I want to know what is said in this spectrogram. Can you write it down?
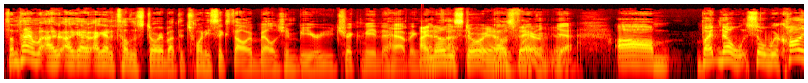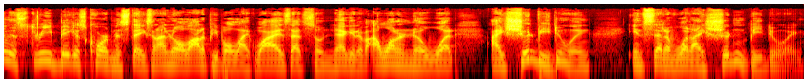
Sometimes I, I got I got to tell the story about the twenty six dollar Belgian beer you tricked me into having. I know the not- story. I that was there. funny. Yeah. Um. But no, so we're calling this three biggest chord mistakes, and I know a lot of people are like, why is that so negative? I want to know what I should be doing instead of what I shouldn't be doing.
